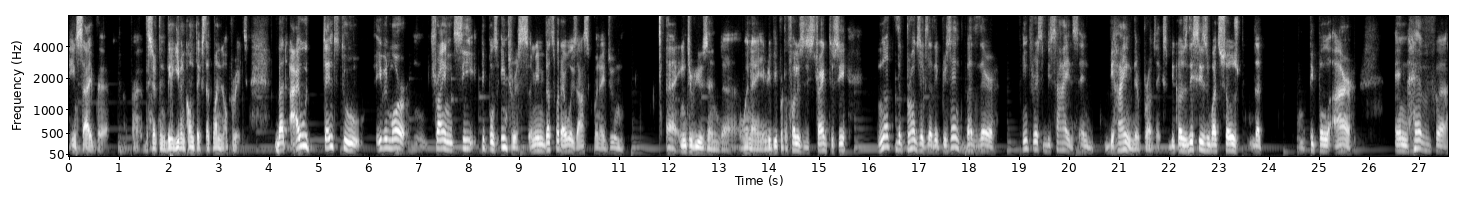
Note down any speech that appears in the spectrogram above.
inside the, uh, the certain the given context that one operates. But i would tend to even more try and see people's interests. I mean that's what i always ask when i do uh, interviews and uh, when i review portfolios is trying to see not the projects that they present but their interests besides and behind their projects because this is what shows that people are and have uh,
